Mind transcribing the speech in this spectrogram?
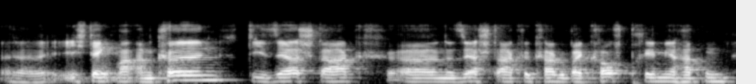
äh, ich denke mal an Köln, die sehr stark, äh, eine sehr starke Cargo-Bike-Kaufprämie hatten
